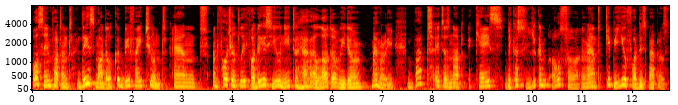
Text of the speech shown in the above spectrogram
Also important, this model could be fine-tuned and unfortunately for this you need to have a lot of video memory, but it is not a case because you can also rent GPU for this purpose.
